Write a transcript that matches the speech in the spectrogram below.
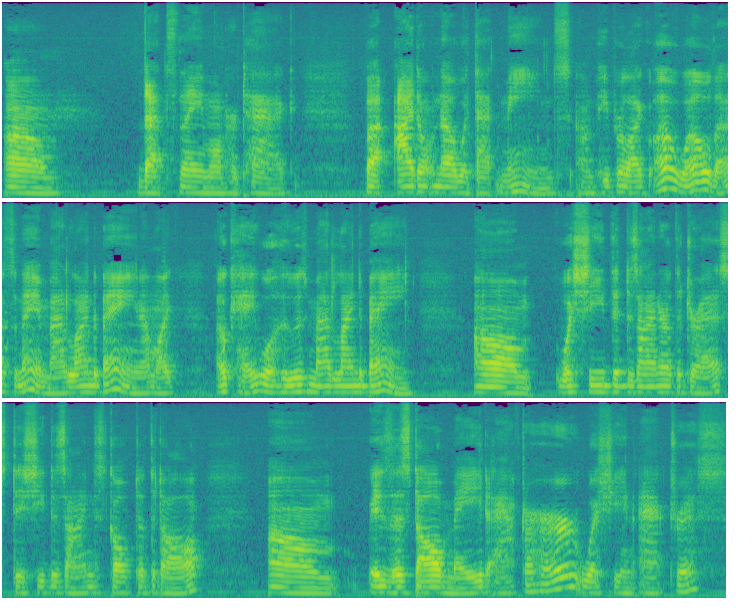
Um, that's the name on her tag. But I don't know what that means. Um, people are like, oh, well, that's the name, Madelaine DuBain. I'm like, okay, well, who is Madelaine DuBain? Um, was she the designer of the dress? Did she design the sculpt of the doll? Um, is this doll made after her? Was she an actress?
